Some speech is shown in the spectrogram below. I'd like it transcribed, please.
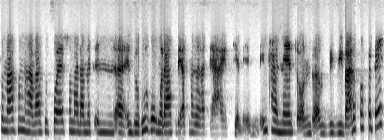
zu machen? Warst du vorher schon mal damit in, äh, in Berührung oder hast du dir erstmal gesagt, ja, jetzt hier im Internet und ähm, wie, wie war das so für dich?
